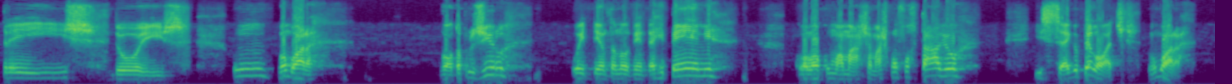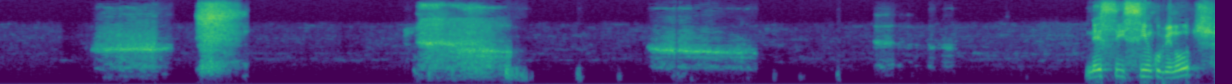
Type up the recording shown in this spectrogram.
3, 2, 1. Vamos embora. Volta para o giro. 80, 90 RPM. Coloca uma marcha mais confortável e segue o pelote. Vamos Nesses cinco minutos,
